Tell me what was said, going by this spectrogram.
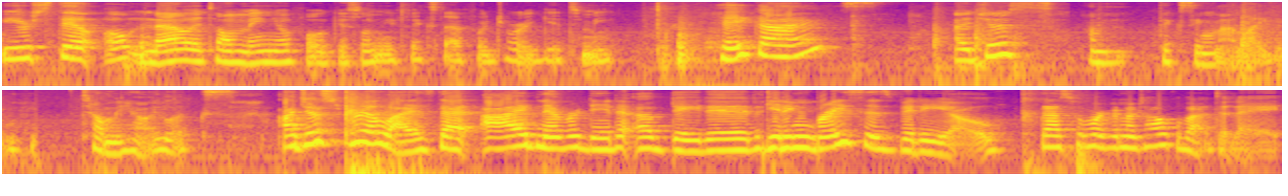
You're still, oh, now it's on manual focus. Let me fix that before Jory gets me. Hey guys, I just, I'm fixing my lighting. Tell me how he looks. I just realized that I never did an updated getting braces video. That's what we're gonna talk about today.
